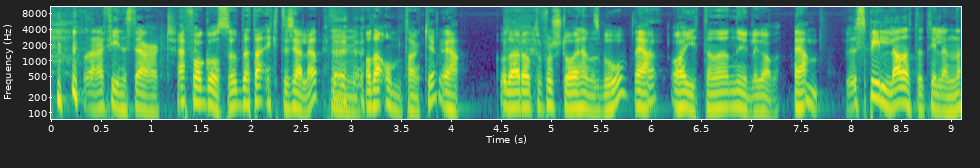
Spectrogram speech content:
Det er det fineste jeg har hørt. Jeg får gåsehud. Dette er ekte kjærlighet, og det er omtanke. Ja. Og det er at du forstår hennes behov, Ja. og har gitt henne en nydelig gave. ja. Spille av dette til henne.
